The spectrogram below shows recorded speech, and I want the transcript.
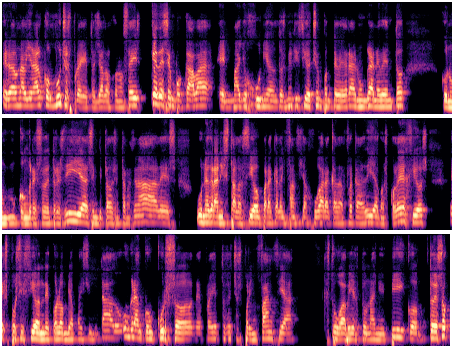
era una bienal con muchos proyectos, ya los conocéis, que desembocaba en mayo-junio del 2018 en Pontevedra en un gran evento con un congreso de tres días, invitados internacionales, una gran instalación para que la infancia jugara cada, fue cada día con los colegios, exposición de Colombia País Invitado, un gran concurso de proyectos hechos por infancia que estuvo abierto un año y pico. Todo eso,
